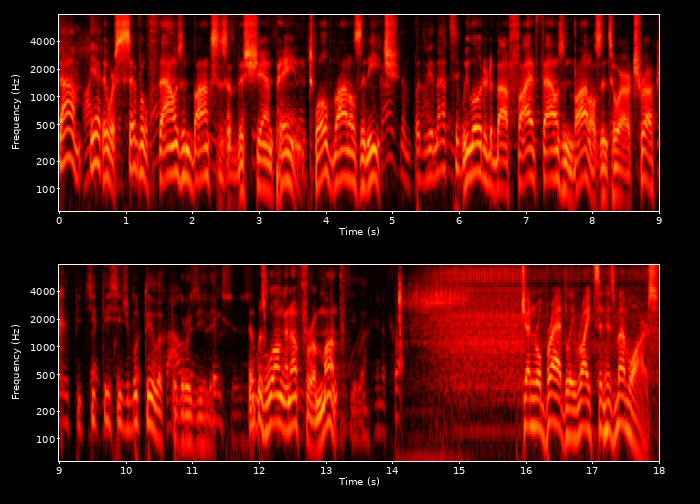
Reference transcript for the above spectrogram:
There were several thousand boxes of this champagne, 12 bottles in each. We loaded about 5,000 bottles into our truck. It was long enough for a month. General Bradley writes in his memoirs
